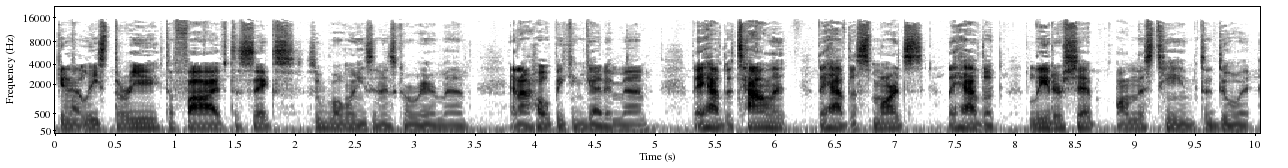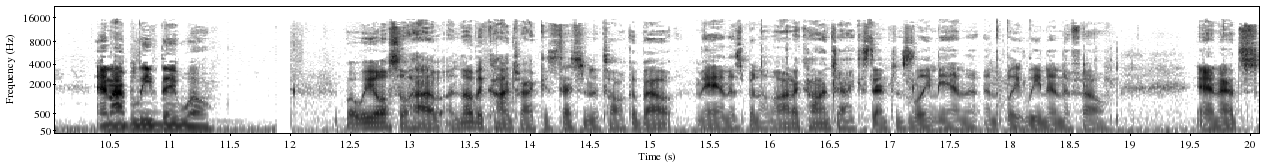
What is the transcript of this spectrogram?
get at least three to five to six Super Bowl rings in his career, man. And I hope he can get it, man. They have the talent, they have the smarts, they have the leadership on this team to do it. And I believe they will. But we also have another contract extension to talk about. Man, there's been a lot of contract extensions lately in, lately in NFL. And that's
